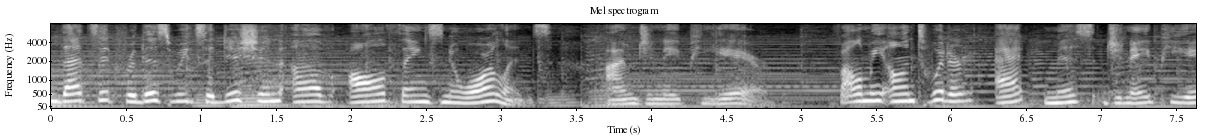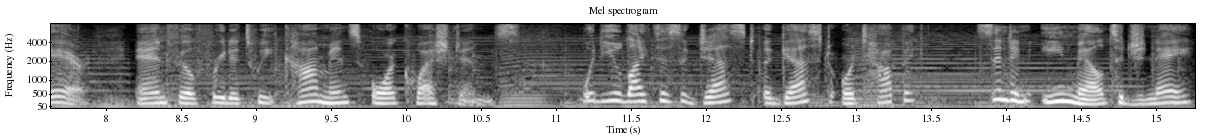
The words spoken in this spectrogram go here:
And that's it for this week's edition of All Things New Orleans. I'm Janae Pierre. Follow me on Twitter at Miss Janae Pierre and feel free to tweet comments or questions. Would you like to suggest a guest or topic? Send an email to Janae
